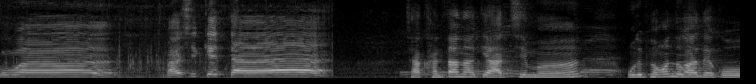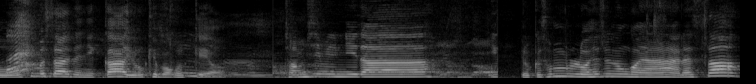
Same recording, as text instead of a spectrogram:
우와, 맛있겠다. 자, 간단하게 아침은 오늘 병원도 가야 되고 힘을 써야 되니까 이렇게 먹을게요. 점심입니다. 이- 이렇게 선물로 해주는 거야. 알았어?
